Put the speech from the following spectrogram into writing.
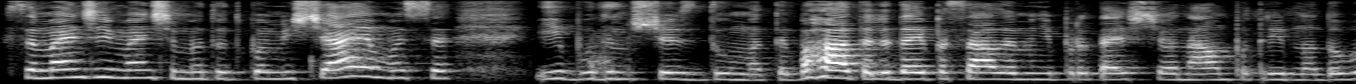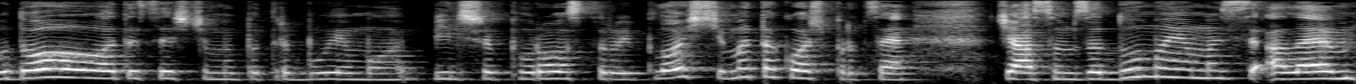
все менше і менше ми тут поміщаємося і будемо щось думати. Багато людей писали мені про те, що нам потрібно добудовуватися, що ми потребуємо більше простору і площі. Ми також про це часом задумаємось, але.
